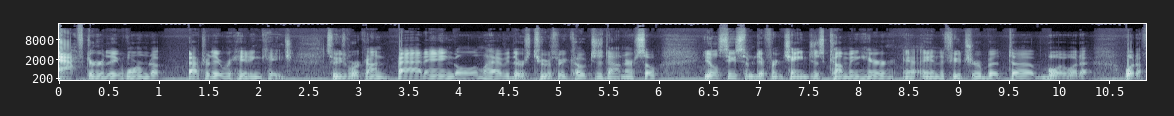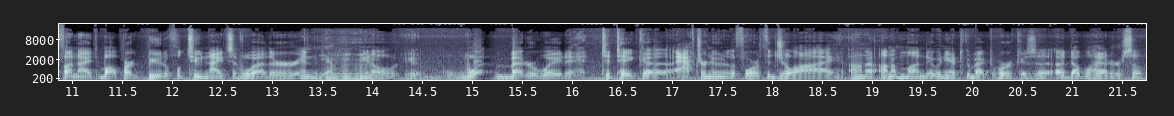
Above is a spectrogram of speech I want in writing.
after they warmed up, after they were hitting cage. So he's working on bad angle and what have you. There's two or three coaches down there, so you'll see some different changes coming here in the future. But uh, boy, what a what a fun night at the ballpark! Beautiful two nights of weather, and yep. you know what better way to to take a afternoon of the Fourth of July on a on a Monday when you have to go back to work as a, a doubleheader. So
